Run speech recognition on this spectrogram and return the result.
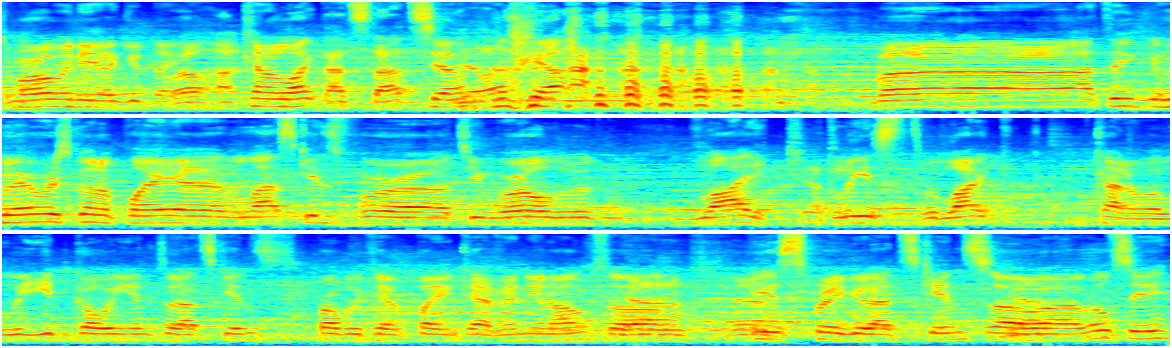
tomorrow we need a good day. Well, I kind of like that stats, yeah. yeah. yeah. but uh, I think whoever is going to play uh, the last skins for uh, Team World would like, at least, would like kind of a lead going into that skins. Probably playing Kevin, you know, so yeah, yeah. he's pretty good at skins. So uh, we'll see.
